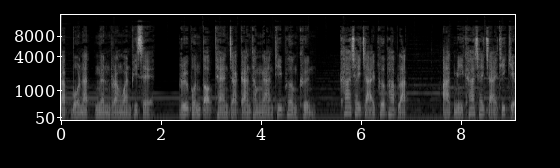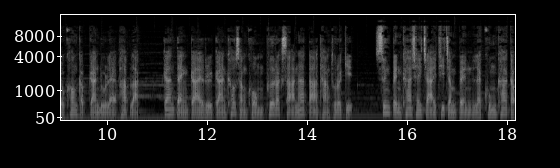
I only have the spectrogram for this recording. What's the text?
รับโบนัสเงินรางวัลพิเศษ หรือผลตอบแทนจากการทำงานที่เพิ่มขึ้น ค่าใช้จ่ายเพื่อภาพลักษณ์ อาจมีค่าใช้จ่ายที่เกี่ยวข้องกับการดูแลภาพลักษณ์ การแต่งกายหรือการเข้าสังคมเพื่อรักษาหน้าตาทางธุรกิจ ซึ่งเป็นค่าใช้จ่ายที่จำเป็นและคุ้มค่ากับ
